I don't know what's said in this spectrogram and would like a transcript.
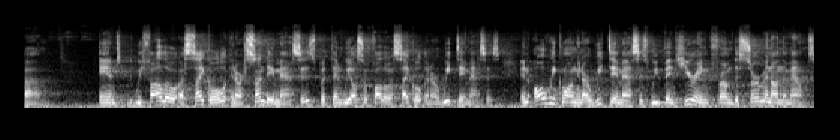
Um, and we follow a cycle in our Sunday masses, but then we also follow a cycle in our weekday masses. And all week long in our weekday masses, we've been hearing from the Sermon on the Mount,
